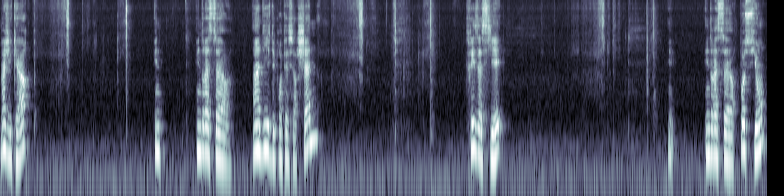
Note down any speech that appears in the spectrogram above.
Magikarp, une, une dresseur indice du professeur Chen, Chrysacier, une dresseur potion.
